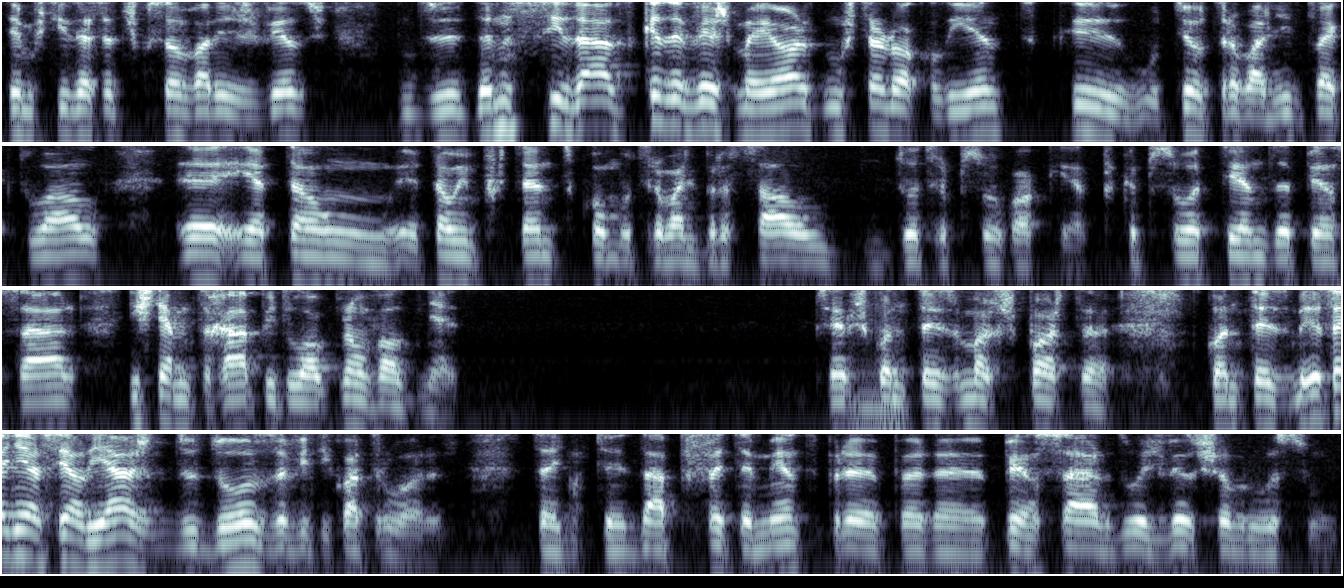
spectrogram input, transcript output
temos tido essa discussão várias vezes de, da necessidade cada vez maior de mostrar ao cliente que o teu trabalho intelectual uh, é, tão, é tão importante como o trabalho braçal de outra pessoa qualquer, porque a pessoa tende a pensar isto é muito rápido, logo não vale dinheiro. Percebes? Uhum. Quando tens uma resposta, quando tens, eu tenho SLAs de 12 a 24 horas, tenho, dá perfeitamente para, para pensar duas vezes sobre o assunto.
